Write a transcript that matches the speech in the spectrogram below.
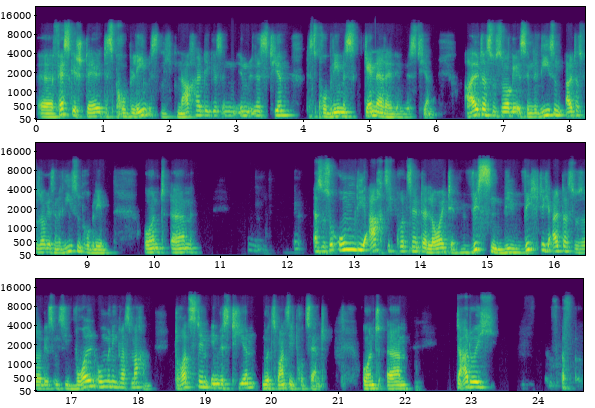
äh, festgestellt, das Problem ist nicht nachhaltiges Investieren, das Problem ist generell investieren. Altersvorsorge ist ein Riesen, Altersvorsorge ist ein Riesenproblem. Und ähm, also so um die 80 Prozent der Leute wissen, wie wichtig Altersvorsorge ist und sie wollen unbedingt was machen. Trotzdem investieren nur 20 Prozent. Und ähm, dadurch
